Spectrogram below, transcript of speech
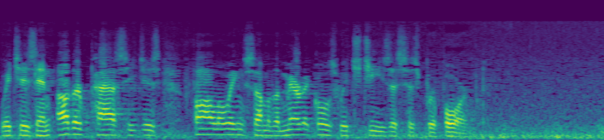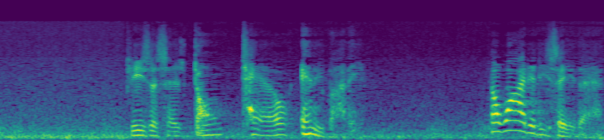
which is in other passages following some of the miracles which Jesus has performed. Jesus says, Don't tell anybody. Now, why did he say that?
